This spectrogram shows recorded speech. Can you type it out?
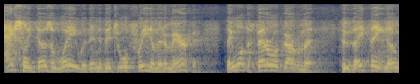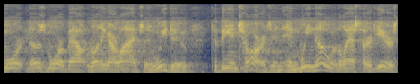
actually does away with individual freedom in America. They want the federal government, who they think know more, knows more about running our lives than we do, to be in charge. And, and we know over the last hundred years,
